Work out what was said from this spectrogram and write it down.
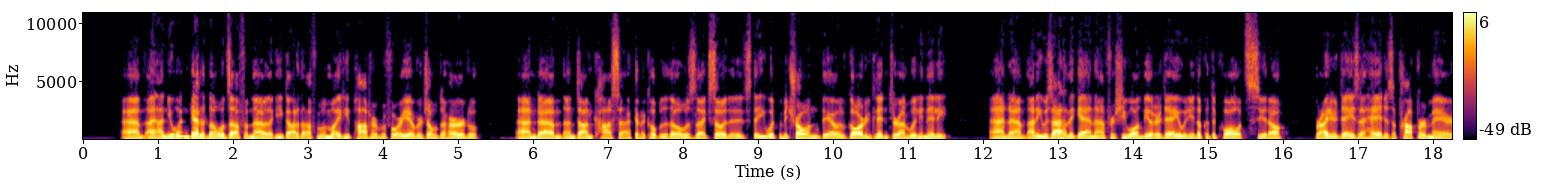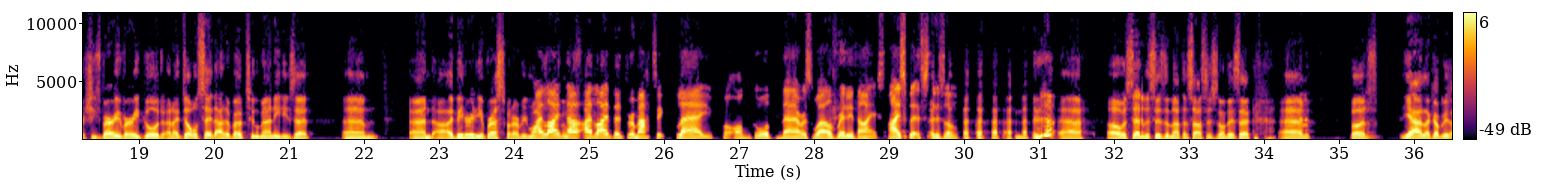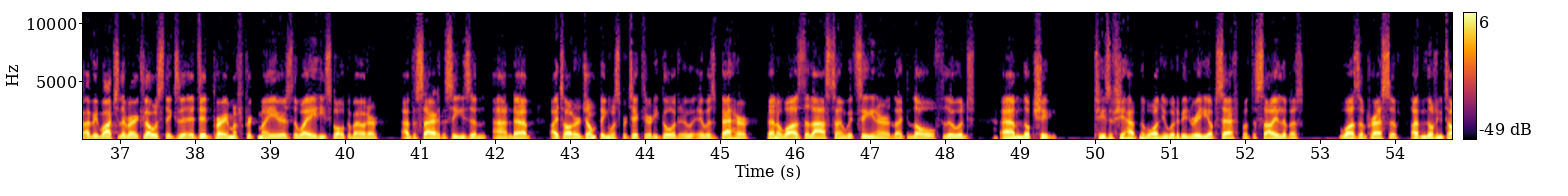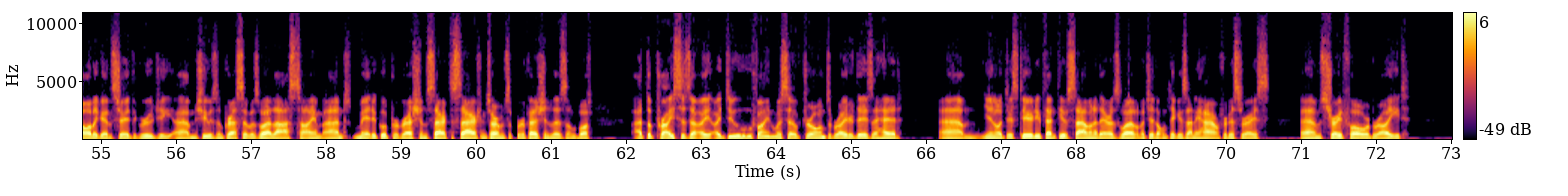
Um, and you wouldn't get it loads off him now. Like he got it off from a mighty Potter before he ever jumped a hurdle, and um, and Don Cossack and a couple of those. Like so, it's he wouldn't be throwing the old Gordon Glinter on willy nilly. And um, and he was at it again after she won the other day. When you look at the quotes, you know, Brighterdaysahead is a proper mare. She's very, very good. And I don't say that about too many, he said. Um, and I've been really impressed with her. I've I like that. I like the dramatic flair you put on Gordon there as well. Really nice. Nice bit of sizzle. uh, I always said the sizzle, not the sausage, no, they said. Um, but yeah, like I've been, I've been watching it very closely because it, it, did very much prick my ears the way he spoke about her at the start of the season. And uh, I thought her jumping was particularly good. It, it, was better than it was the last time we'd seen her, like low, fluent. Um, look, she, geez, if she hadn't won, you would have been really upset. But the style of it was impressive. I've nothing at all against Jade De Grugy. Um, she was impressive as well last time and made a good progression start to start in terms of professionalism. But at the prices, I, I do find myself drawn to Brighterdaysahead. Um, you know, there's clearly plenty of stamina there as well, which I don't think is any harm for this race. Um, straightforward ride.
